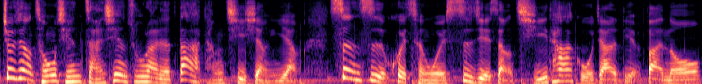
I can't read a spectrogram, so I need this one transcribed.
就像从前展现出来的大唐气象一样，甚至会成为世界上其他国家的典范哦。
